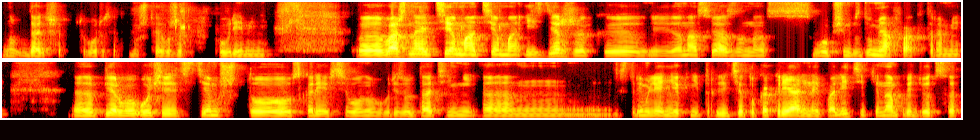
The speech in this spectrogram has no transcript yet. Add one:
Ну, дальше, потому что я уже по времени. Э, важная тема, тема издержек, э, и она связана, с, в общем, с двумя факторами. Э, в первую очередь с тем, что, скорее всего, в результате эм, стремления к нейтралитету как реальной политики нам придется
